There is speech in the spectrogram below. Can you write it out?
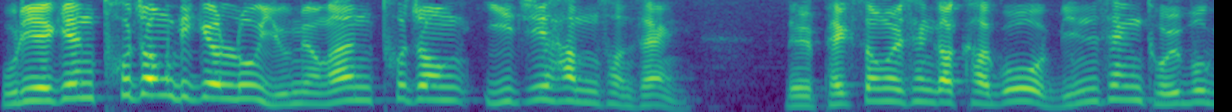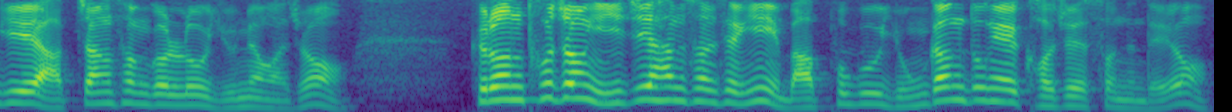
우리에겐 토정 비결로 유명한 토정 이지함 선생. 늘 백성을 생각하고 민생 돌보기에 앞장선 걸로 유명하죠. 그런 토정 이지함 선생이 마포구 용강동에 거주했었는데요.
